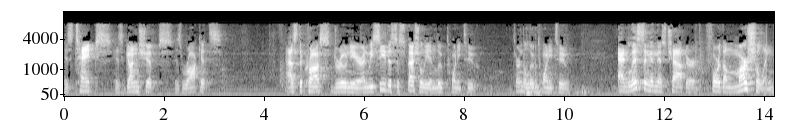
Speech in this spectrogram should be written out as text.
his tanks, his gunships, his rockets, as the cross drew near. And we see this especially in Luke 22. Turn to Luke 22. And listen in this chapter for the marshaling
